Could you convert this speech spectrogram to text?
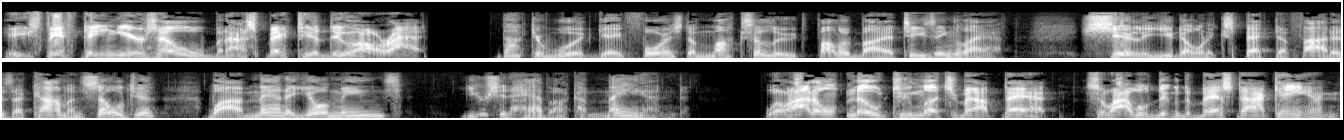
He's fifteen years old, but I expect he'll do all right. Dr. Wood gave Forrest a mock salute followed by a teasing laugh. Surely you don't expect to fight as a common soldier. Why, a man of your means, you should have a command. Well, I don't know too much about that, so I will do the best I can.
